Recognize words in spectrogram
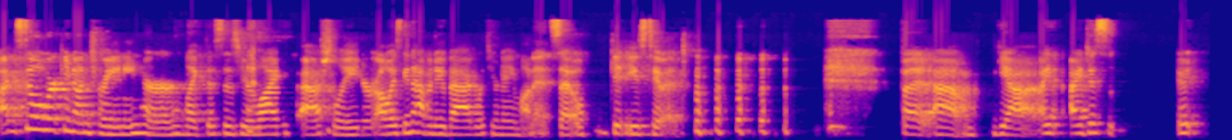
I'm still working on training her. Like, this is your life, Ashley. You're always going to have a new bag with your name on it. So get used to it. but um, yeah, I I just it,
